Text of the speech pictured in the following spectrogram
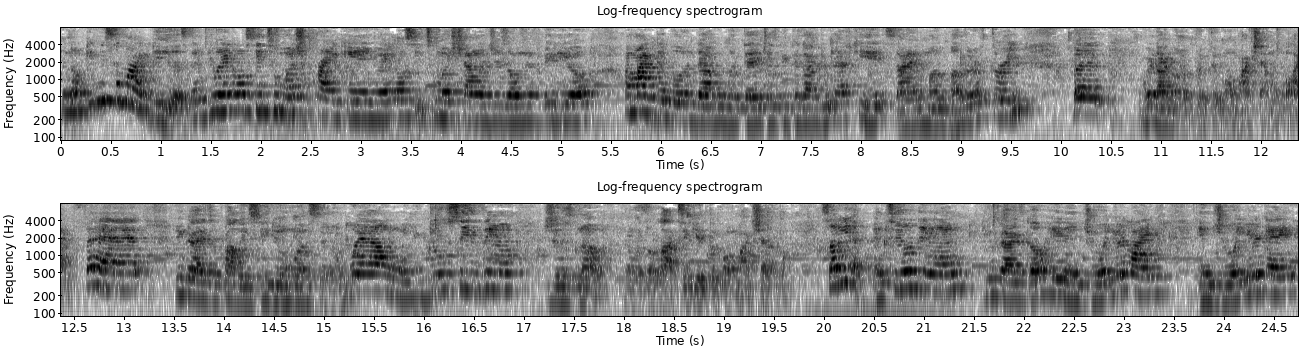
You know, give me some ideas. If you ain't gonna see too much pranking, you ain't gonna see too much challenges on this video, I might dabble and dabble with that just because I do have kids. I am a mother of three. But we're not gonna put them on my channel like that. You guys will probably see them once in a while. And when you do see them, just know it was a lot to get them on my channel. So yeah, until then, you guys go ahead and enjoy your life, enjoy your day,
